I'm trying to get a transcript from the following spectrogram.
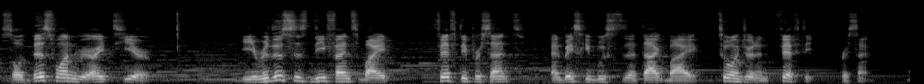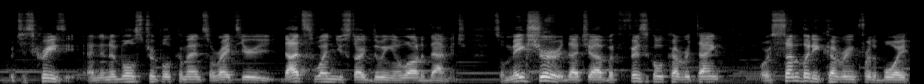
so this one right here, he reduces defense by 50% and basically boosts his attack by 250%, which is crazy. And enables triple command. So right here, that's when you start doing a lot of damage. So make sure that you have a physical cover tank or somebody covering for the boy,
